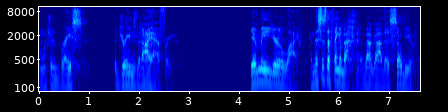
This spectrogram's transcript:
I want you to embrace the dreams that I have for you. Give me your life. And this is the thing about, about God that is so beautiful.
